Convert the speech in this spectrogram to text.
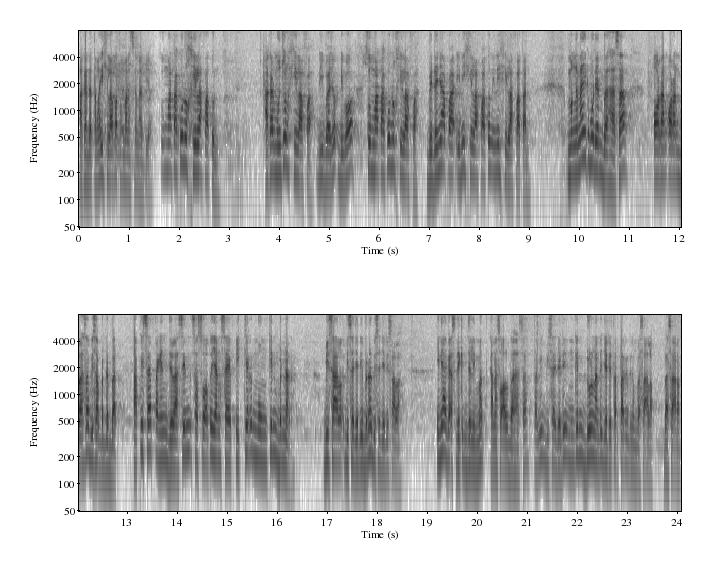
Akan datang lagi khilafat manas kenabian. Summa takunu khilafatun. Akan muncul khilafah di bawah di bawah summa takunu khilafah. Bedanya apa? Ini khilafatun, ini khilafatan. Mengenai kemudian bahasa, orang-orang bahasa bisa berdebat. Tapi saya pengen jelasin sesuatu yang saya pikir mungkin benar. Bisa bisa jadi benar, bisa jadi salah. Ini agak sedikit jelimet karena soal bahasa, tapi bisa jadi mungkin dul nanti jadi tertarik dengan bahasa Arab. Bahasa Arab.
